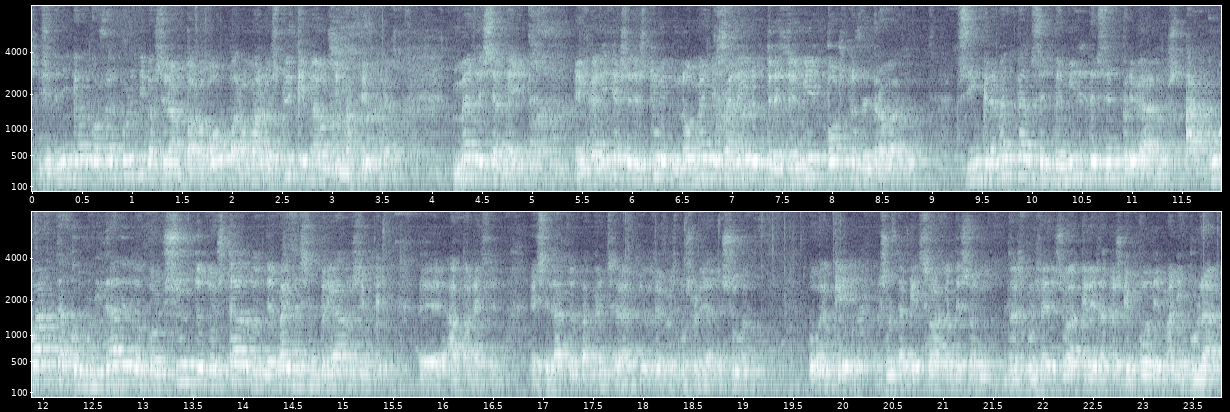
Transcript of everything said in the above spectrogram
E se teñen que ver coas súas políticas, serán para o bom, para o malo. Explíqueme a última cifra. Mes de Xaneiro. En Galicia se destruen no mes de Xaneiro 13.000 postos de traballo se incrementan 7.000 desempregados, a cuarta comunidade do conxunto do Estado onde máis desempregados eh, aparecen. Ese dato tamén será de responsabilidade súa ou é que resulta que solamente son responsables ou aqueles datos que poden manipular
